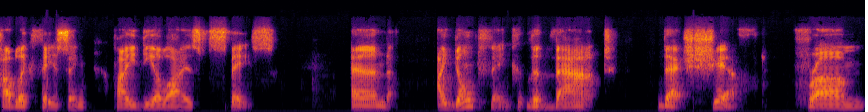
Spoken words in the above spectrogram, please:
public facing, idealized space. And I don't think that that, that shift from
